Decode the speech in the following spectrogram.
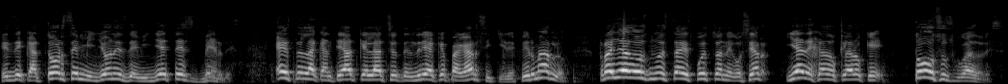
es de 14 millones de billetes verdes. Esta es la cantidad que Lazio tendría que pagar si quiere firmarlo. Rayados no está dispuesto a negociar y ha dejado claro que todos sus jugadores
